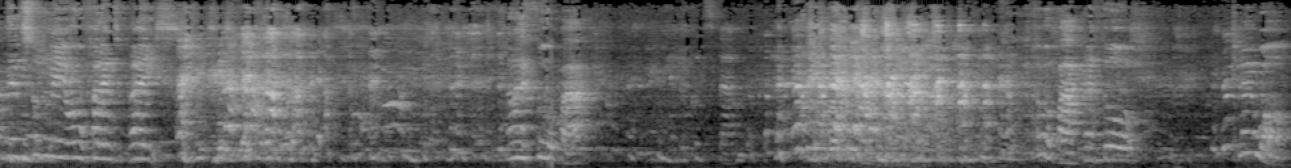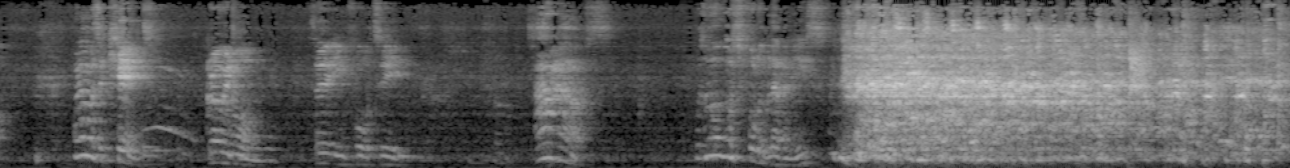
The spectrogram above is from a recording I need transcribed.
And then suddenly it all fell into place. And I thought back, stuff. thought back and I thought, do you know what? When I was a kid, growing up, 13, 14, our house was always full of Lebanese.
